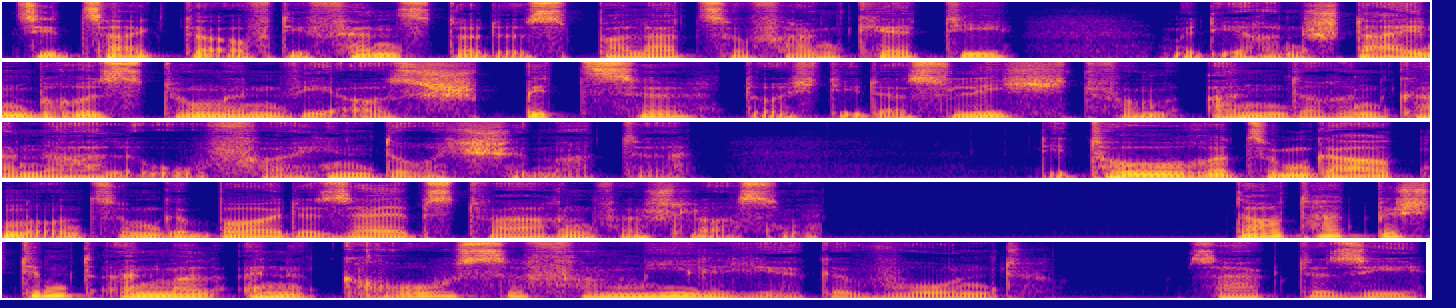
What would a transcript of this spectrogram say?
Sie zeigte auf die Fenster des Palazzo Franchetti mit ihren Steinbrüstungen wie aus Spitze, durch die das Licht vom anderen Kanalufer hindurchschimmerte. Die Tore zum Garten und zum Gebäude selbst waren verschlossen. Dort hat bestimmt einmal eine große Familie gewohnt, sagte sie,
